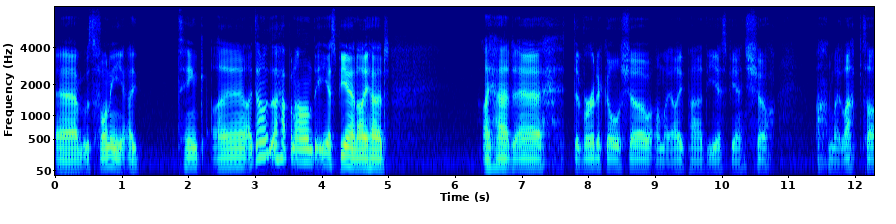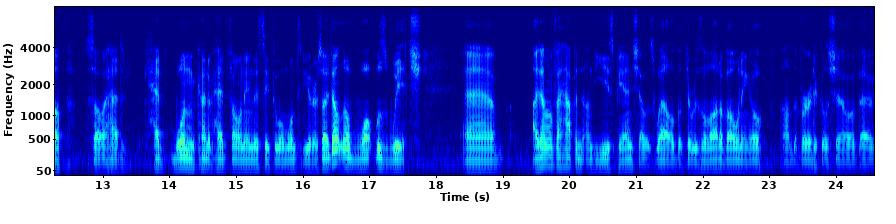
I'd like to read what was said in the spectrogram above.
Um, it was funny. I think uh, I don't know that happened on the ESPN. I had, I had uh, the vertical show on my iPad, the ESPN show on my laptop. So I had head one kind of headphone in, they stick the one one to the other. So I don't know what was which. Um, I don't know if it happened on the ESPN show as well, but there was a lot of owning up on the Vertical show about,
